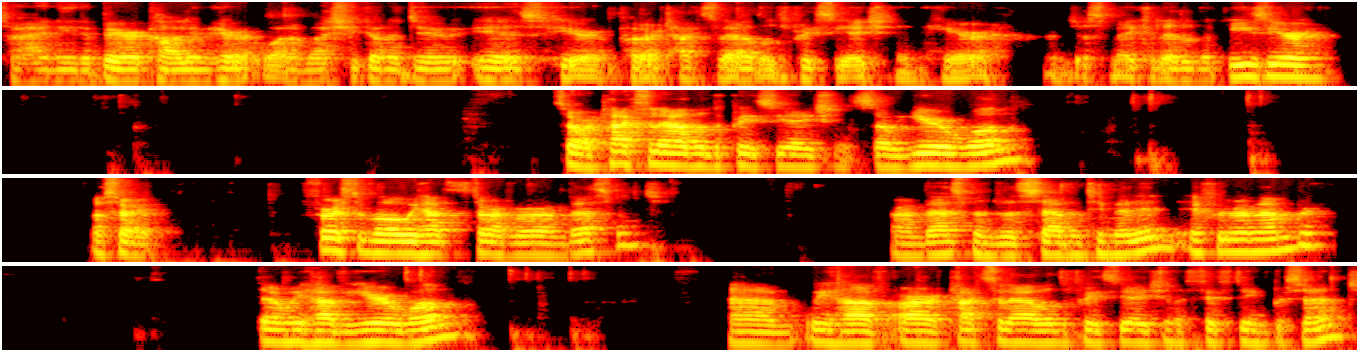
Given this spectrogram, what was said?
so I need a bigger column here. What I'm actually going to do is here, put our tax allowable depreciation in here and just make it a little bit easier. So our tax allowable depreciation. So year one, oh, sorry. First of all, we have to start with our investment. Our investment was 70 million, if we remember. Then we have year one. Um, we have our tax allowable depreciation of 15%.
